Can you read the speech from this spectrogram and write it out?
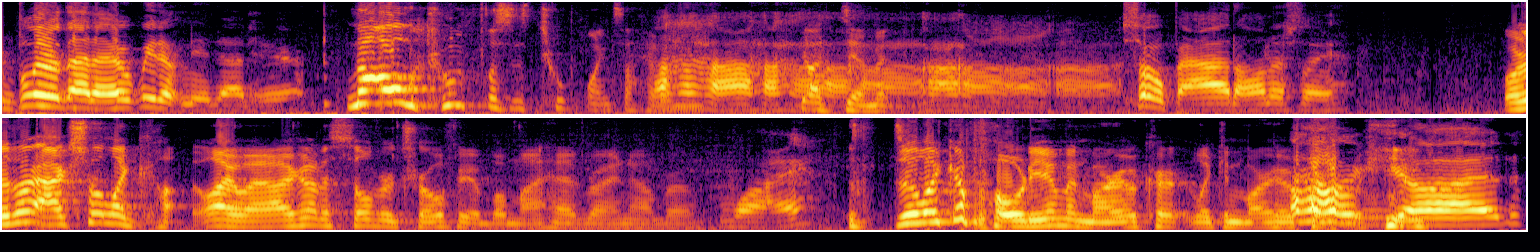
blur that out. We don't need that here. no, oh, Toothless is two points ahead. Ha of ha me. ha ha. God damn it. So bad, honestly. Are there actual like? co- Wait, wait, I got a silver trophy above my head right now, bro. Why? Is there like a podium in Mario Kart, like in Mario Kart? Oh Wii? god.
